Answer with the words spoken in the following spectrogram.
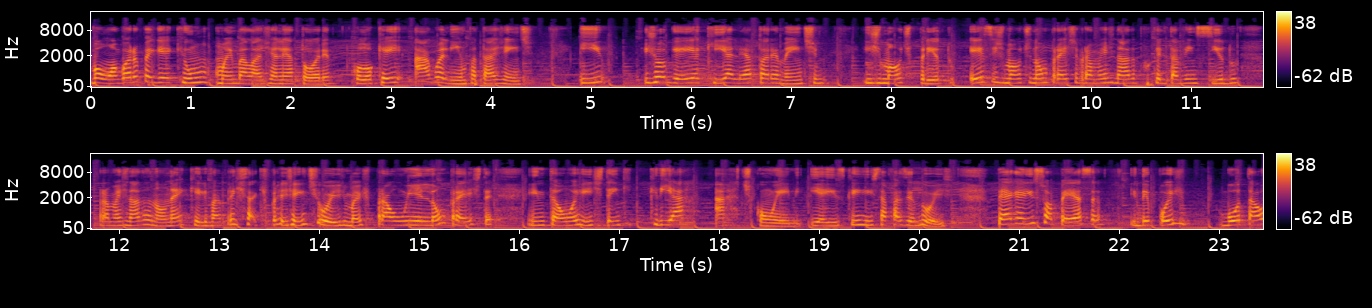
Bom, agora eu peguei aqui um, uma embalagem aleatória, coloquei água limpa, tá, gente? E joguei aqui aleatoriamente esmalte preto. Esse esmalte não presta para mais nada porque ele tá vencido para mais nada não, né? Que ele vai prestar aqui pra gente hoje, mas pra unha ele não presta. Então a gente tem que criar arte com ele. E é isso que a gente tá fazendo hoje. Pega aí sua peça e depois botar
